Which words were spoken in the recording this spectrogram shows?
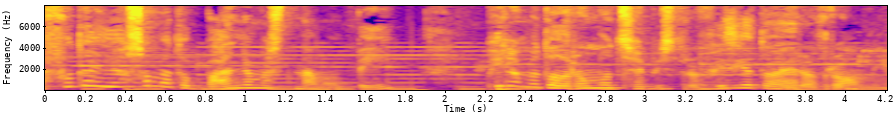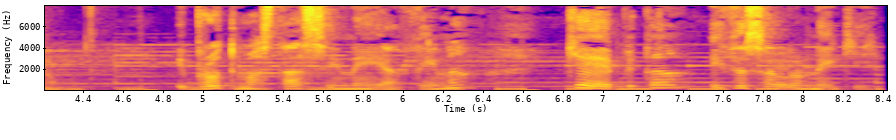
Αφού τελειώσαμε το μπάνιο μας στην Αμοπή, πήραμε το δρόμο της επιστροφής για το αεροδρόμιο. Η πρώτη μας στάση είναι η Αθήνα και έπειτα η Θεσσαλονίκη,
